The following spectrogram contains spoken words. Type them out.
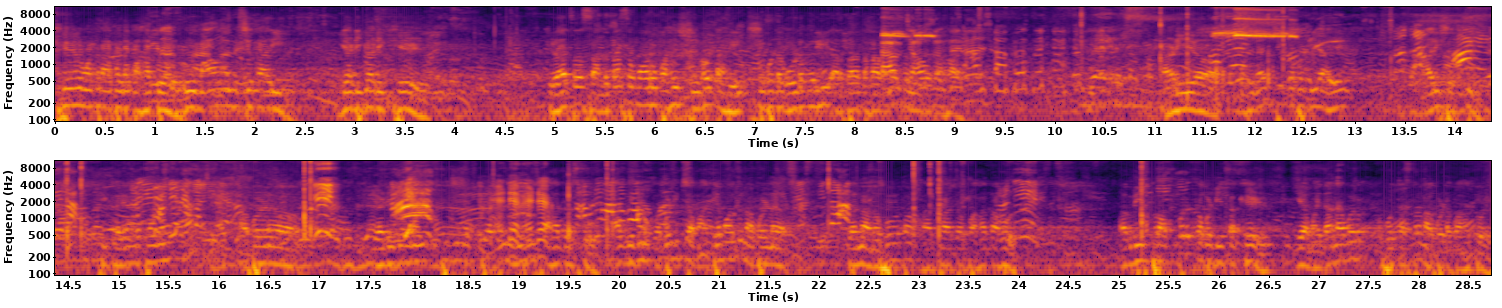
खेळ मात्र आपण पाहतो रोमांचकारी या ठिकाणी खेळ. खेळाचा सांगता समारोप आहे. शेवट आहे. शेवट गोडकरी अर्थात हा आणि महिलांची कबड्डी आहे. आपण या ठिकाणी कबड्डीच्या माध्यमातून आपण त्यांना अनुभवत पाहत आहोत अगदी प्रॉपर कबड्डीचा खेळ या मैदानावर होत असताना आपण पाहतोय.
